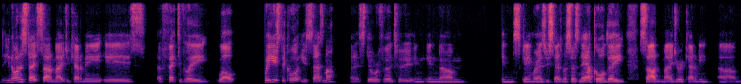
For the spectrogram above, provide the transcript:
United States Sergeant Major Academy is effectively, well, we used to call it USASMA, and it's still referred to in in um, in schema as USASMA. So it's now called the Sergeant Major Academy um,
